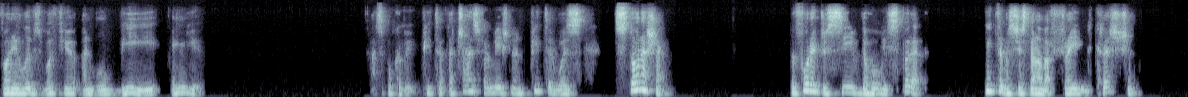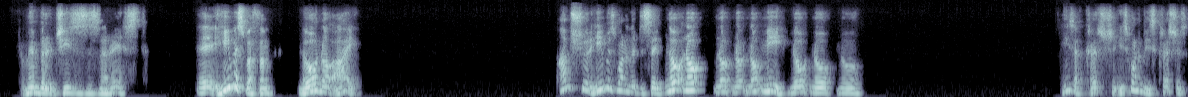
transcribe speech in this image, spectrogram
for he lives with you and will be in you. I spoke about Peter. The transformation in Peter was astonishing before he'd received the Holy Spirit, Peter was just another frightened Christian. Remember at Jesus' arrest? Uh, he was with them. No, not I. I'm sure he was one of the disciples. No, no, no, no, not me. No, no, no. He's a Christian. He's one of these Christians.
